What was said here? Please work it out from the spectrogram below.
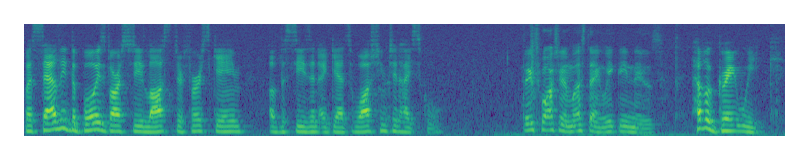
but sadly the boys varsity lost their first game of the season against Washington High School. Thanks for watching the Mustang Weekly News. Have a great week.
